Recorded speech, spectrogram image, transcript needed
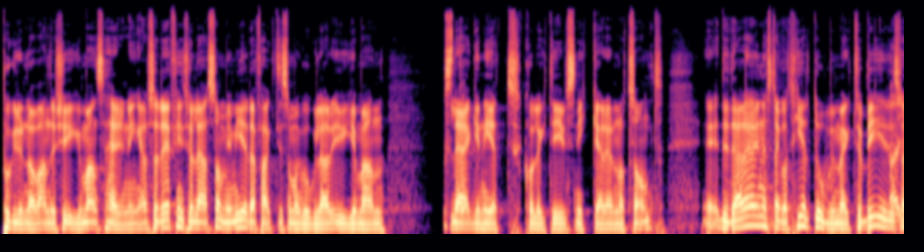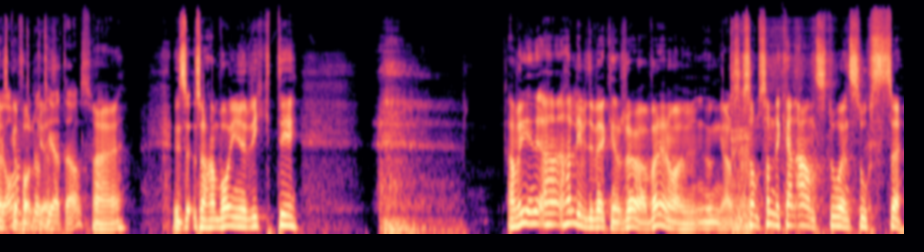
på grund av Anders Ygemans härjningar. Så det finns ju att läsa om i media faktiskt om man googlar Ygeman lägenhet, kollektiv, snickare eller något sånt. Eh, Det där har ju nästan gått helt obemärkt förbi det Ja, jag svenska har inte folket. noterat alls. Nej. Så, så han var ju en riktig... Han, han levde verkligen rövare när han var ung. Alltså. Som, som det kan anstå en sosse.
